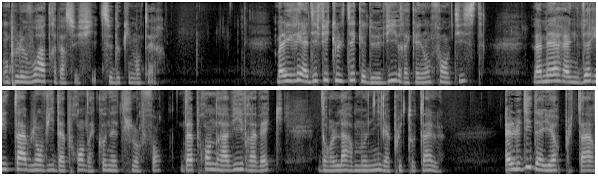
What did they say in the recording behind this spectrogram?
On peut le voir à travers ce, documentaire. Malgré la difficulté que de vivre avec un enfant autiste, la mère a une véritable envie d'apprendre à connaître l'enfant, d'apprendre à vivre avec, dans l'harmonie la plus totale. Elle le dit d'ailleurs plus tard,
